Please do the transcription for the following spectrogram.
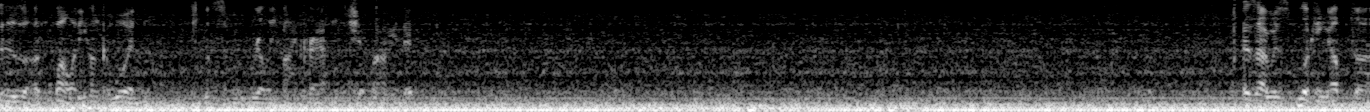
this is a quality hunk of wood with some really fine craftsmanship behind it. As I was looking up the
